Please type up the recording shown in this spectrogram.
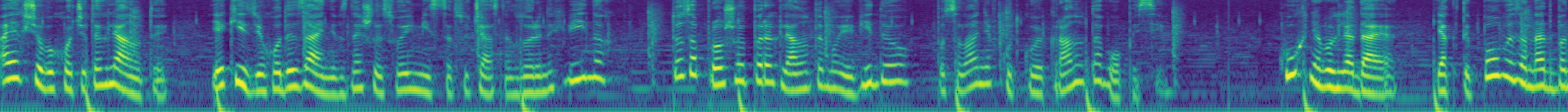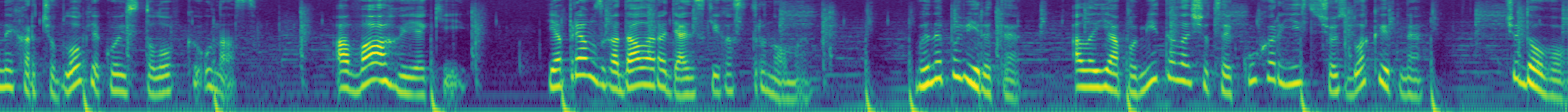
А якщо ви хочете глянути, які з його дизайнів знайшли своє місце в сучасних зоряних війнах, то запрошую переглянути моє відео, посилання в кутку екрану та в описі. Кухня виглядає як типовий занедбаний харчоблок якоїсь столовки у нас. А ваги які! Я прям згадала радянські гастрономи. Ви не повірите, але я помітила, що цей кухар їсть щось блакитне. Чудово!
